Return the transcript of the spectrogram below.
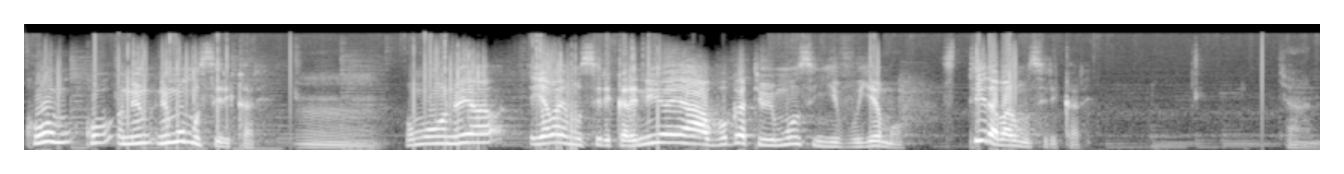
Kuba- kuba- ni nk'umusirikare. Umuntu iyo iyo abaye umusirikare niyo yavuga ati uyu munsi nyivuyemo. Sitira aba ari umusirikare. Cyane.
